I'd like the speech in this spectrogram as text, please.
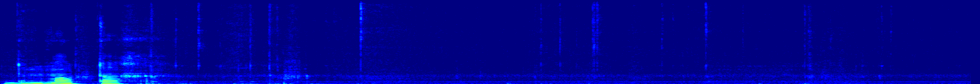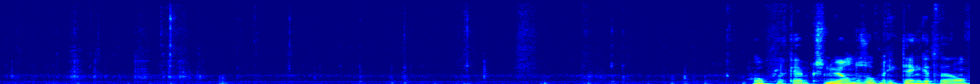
de motor. Hopelijk heb ik ze nu andersom. Ik denk het wel.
